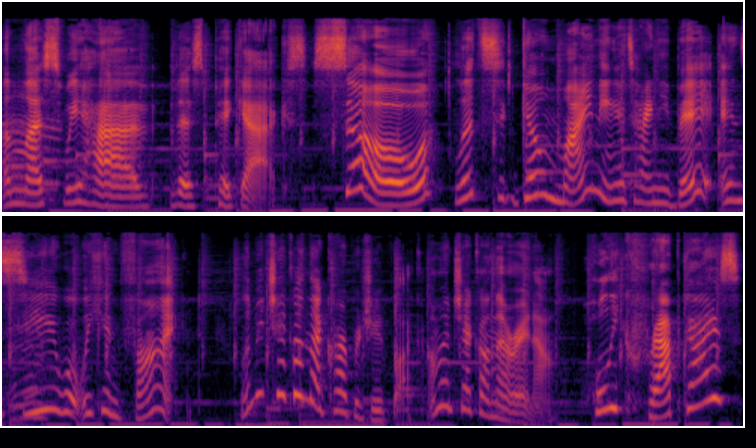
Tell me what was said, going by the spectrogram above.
unless we have this pickaxe. So let's go mining a tiny bit and see what we can find. Let me check on that carpentry block. I'm gonna check on that right now. Holy crap, guys.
